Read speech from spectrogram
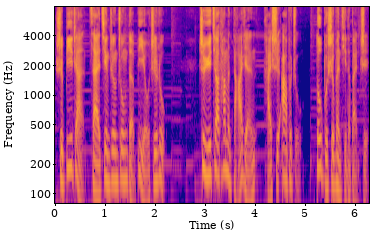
是 B 站在竞争中的必由之路。至于叫他们达人还是 UP 主，都不是问题的本质。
